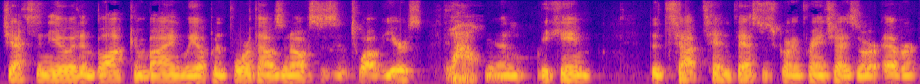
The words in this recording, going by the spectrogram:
Jackson Hewitt and Block combined. We opened 4,000 offices in 12 years Wow. and became the top 10 fastest growing franchisor ever.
